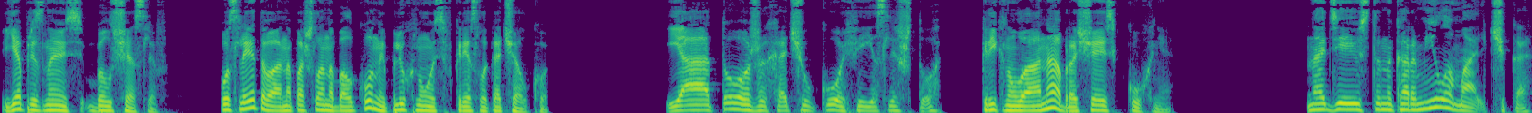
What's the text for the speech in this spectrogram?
Я, признаюсь, был счастлив. После этого она пошла на балкон и плюхнулась в кресло-качалку. «Я тоже хочу кофе, если что», — крикнула она, обращаясь к кухне. «Надеюсь, ты накормила мальчика?»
